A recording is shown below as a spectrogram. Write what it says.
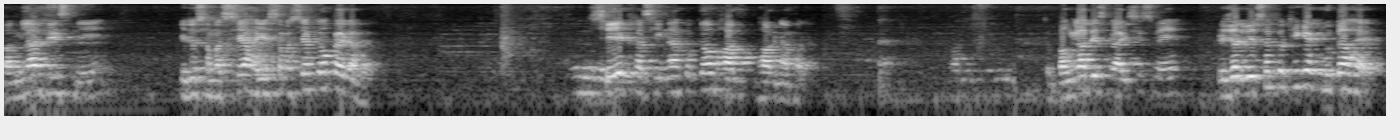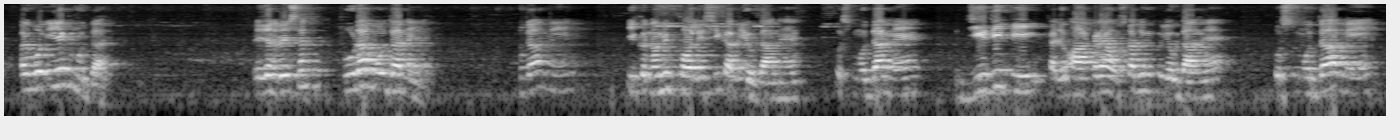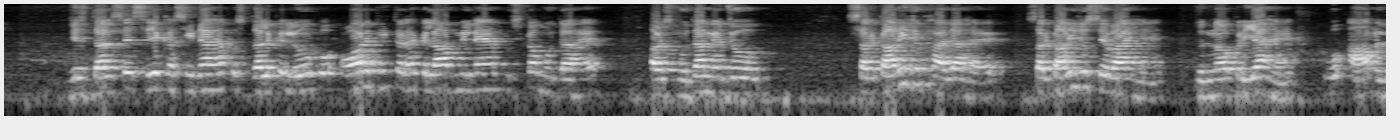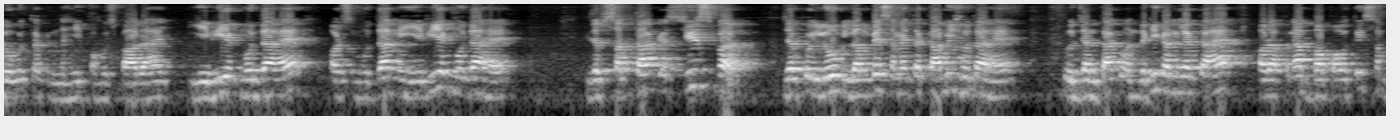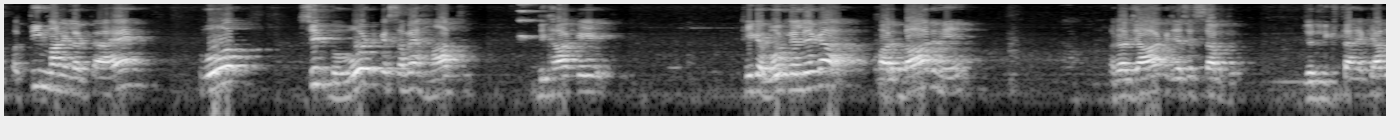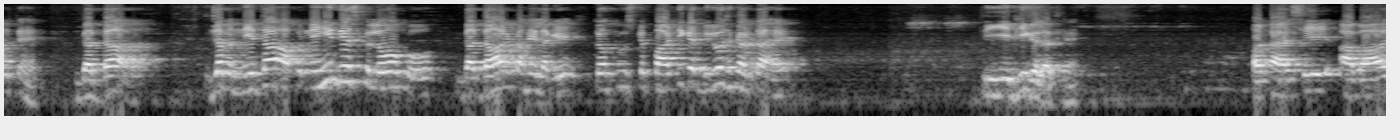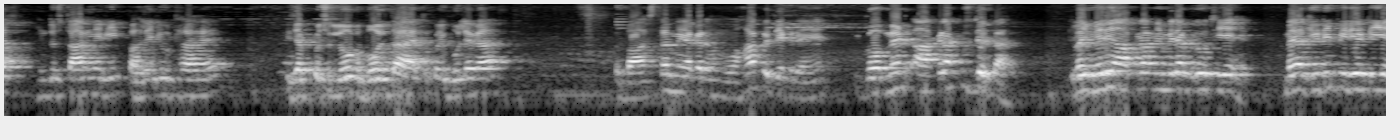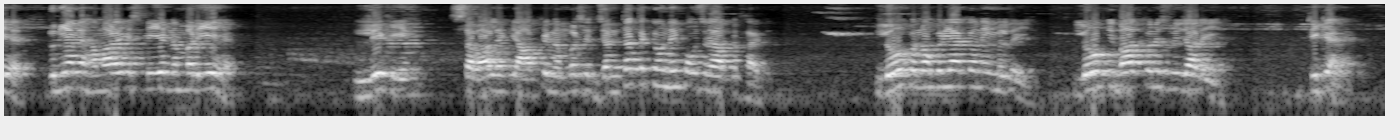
बांग्लादेश में ये जो समस्या है, ये समस्या क्यों पैदा हुई? शेख हसीना को क्यों भाग, भागना पड़ा? तो बांग्लादेश क्राइसिस में रिजर्वेशन तो ठीक एक मुद्दा है, पर वो एक मुद्दा है। रिजर्वेशन पूरा मुद्दा नहीं। मुद्दा में इकोनॉमिक पॉलिसी का भी योगदान है, उस मुद्दा में जीडीपी का जो आंकड़ा है, उसका भी योगदान है। उस मुद्दा में जिस दल से शेख हसीना है, उस दल के लोगों को और भी तरह के लाभ मिल रहे हैं। उसका मुद्दा है, और उस मुद्दा में जो सरकारी जो फ़ायदा है, सरकारी जो सेवाएँ हैं, जो नौकरियाँ हैं, वो आम लोगों तक नहीं पहुँच पा रहा है। ये भी एक मुद्दा है, और उस मुद्दा में ये भी एक मुद्दा है कि जब सत्ता के शीर्ष पर जब कोई लोग लंबे समय तक काबिज होता है तो जनता को अंदगी करने लगता है और अपना बपौती संपत्ति मानने लगता है। वो सिर्फ़ वोट के समय हाथ दिखा के, ठीक है, वोट ले लेगा और बाद में रजाक जैसे शब्द जो लिखता है, क्या बोलते हैं? गद्दार। जब नेता अपने ही देश के लोगों को गद्दार कहने लगे, क्योंकि उसके पार्टी का विरोध करता है तो ये भी गलत है। और ऐसे आवाज़ हिंदुस्तान में भी पहले भी उठा है कि जब कुछ लोग बोलता है तो कोई बोलेगा तो वास्तव में अगर हम वहाँ पे देख रहे हैं गवर्नमेंट आंकड़ा कुछ देता है, कि भाई मेरे आंकड़ा में मेरा ग्रोथ ये है, मेरा जीडीपी रेट ये है, दुनिया में हमारा इसमें ये नंबर ये है। लेकिन सवाल है कि आपके नंबर से जनता तक क्यों नहीं पहुँच रहा आपके फ़ायदे? लोगों को नौकरियाँ क्यों नहीं मिल रही है? लोगों की बात क्यों नहीं सुनी जा रही है? ठीक है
